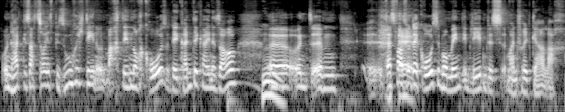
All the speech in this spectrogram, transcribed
und hat gesagt, so jetzt besuche ich den und mache den noch groß und den kannte keine Sau. Hm. Äh, und ähm, äh, das war so Äh. der große Moment im Leben des Manfred Gerlach.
